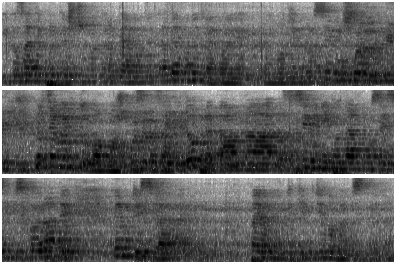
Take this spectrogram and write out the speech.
і казати про те, що ми крадемо, не крадемо, не треба Володимир Васильович. Ну, це ви вдома можете сказати. Добре, а на засіданні пленарної сесії міської ради керуйтеся певним таким діловим стилем.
